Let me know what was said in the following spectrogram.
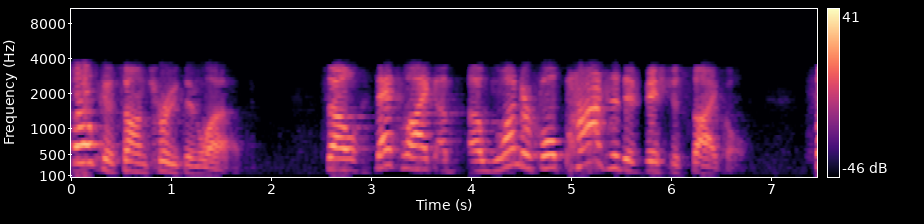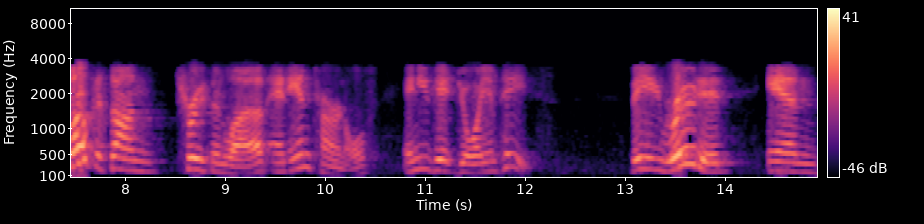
focus on truth and love. So that's like a, a wonderful positive vicious cycle. Focus on truth and love and internals, and you get joy and peace. Be rooted in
